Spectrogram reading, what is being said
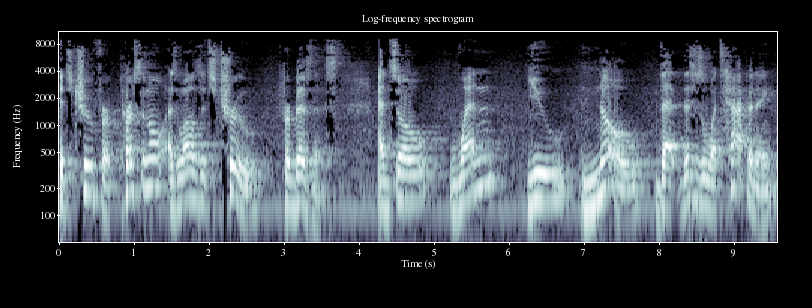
It's true for personal as well as it's true for business. And so when you know that this is what's happening,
